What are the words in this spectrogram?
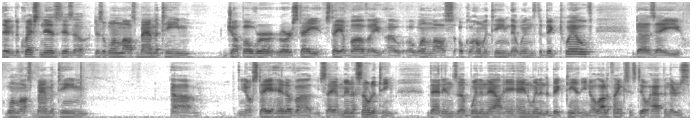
the the question is: Does a does a one loss Bama team jump over or stay stay above a, a, a one loss Oklahoma team that wins the Big Twelve? Does a one loss Bama team um, you know, stay ahead of, a, say, a Minnesota team that ends up winning out and, and winning the Big Ten. You know, a lot of things can still happen. There's,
